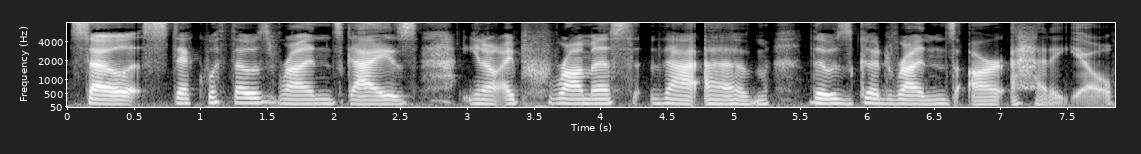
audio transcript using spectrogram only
So stick with those runs, guys. You know, I promise that um, those good runs are ahead of you.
